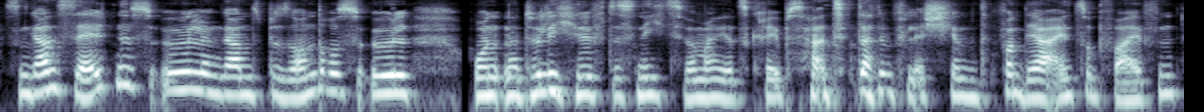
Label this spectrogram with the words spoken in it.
Es ist ein ganz seltenes Öl, ein ganz besonderes Öl und natürlich hilft es nichts, wenn man jetzt Krebs hat, dann ein Fläschchen von der einzupfeifen.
